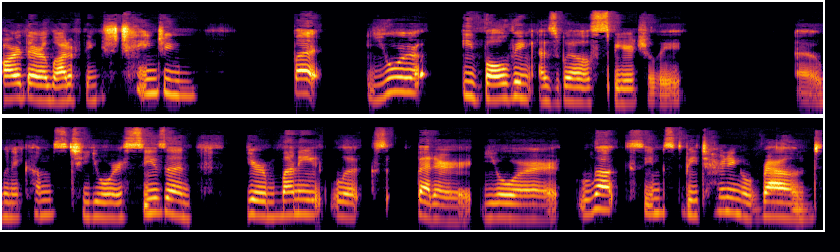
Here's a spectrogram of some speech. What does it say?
are there a lot of things changing, but you're evolving as well spiritually. Uh, when it comes to your season, your money looks better, your luck seems to be turning around,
